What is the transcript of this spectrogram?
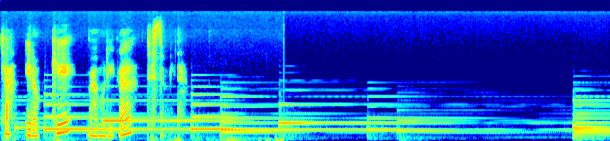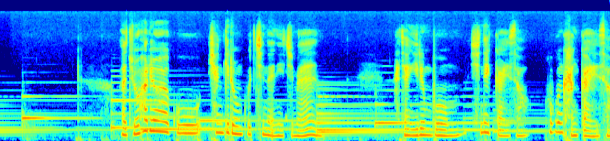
자 이렇게 마무리가 됐습니다. 아주 화려하고 향기로운 꽃은 아니지만 가장 이른 봄 시냇가에서 혹은 강가에서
